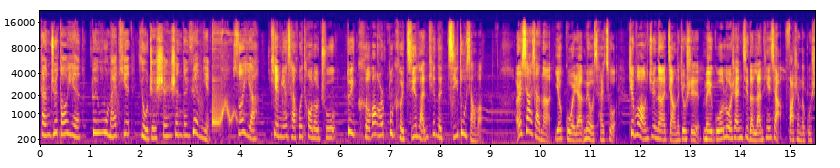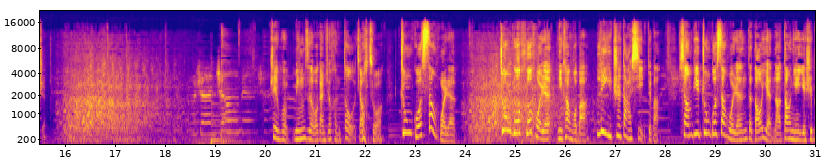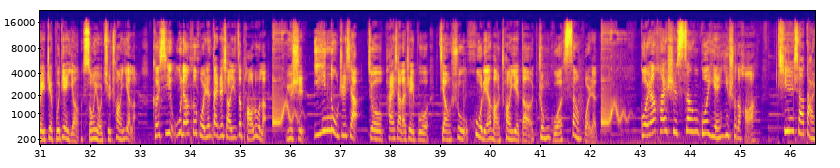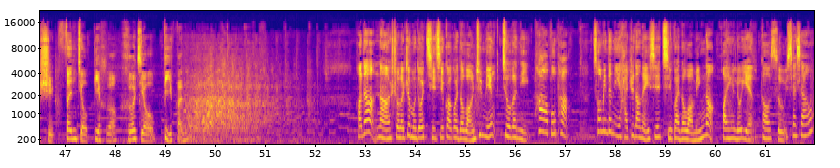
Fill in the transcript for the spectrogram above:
感觉导演对雾霾天有着深深的怨念，所以啊。片名才会透露出对可望而不可及蓝天的极度向往，而夏夏呢也果然没有猜错，这部网剧呢讲的就是美国洛杉矶的蓝天下发生的故事。这部名字我感觉很逗，叫做《中国散伙人》，中国合伙人你看过吧？励志大戏对吧？想必《中国散伙人》的导演呢，当年也是被这部电影怂恿去创业了。可惜无良合伙人带着小姨子跑路了，于是一怒之下就拍下了这部讲述互联网创业的《中国散伙人》。果然还是《三国演义》说的好啊！天下大事，分久必合，合久必分。好的，那说了这么多奇奇怪怪的网剧名，就问你怕不怕？聪明的你还知道哪些奇怪的网名呢？欢迎留言告诉夏夏哦。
